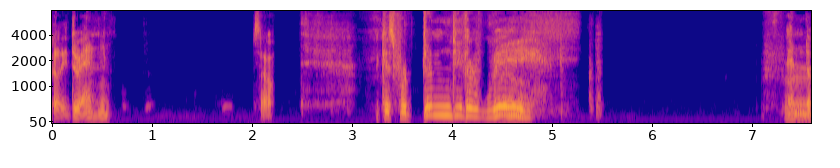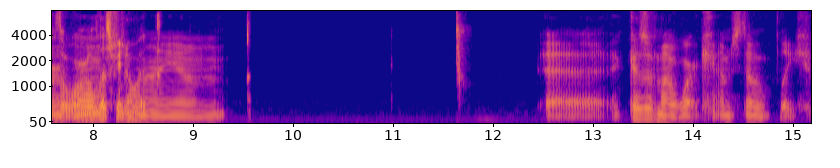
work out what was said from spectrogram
really do anything. So I guess we're doomed either way. End of the world as we know My, um, because of my work, I'm still like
